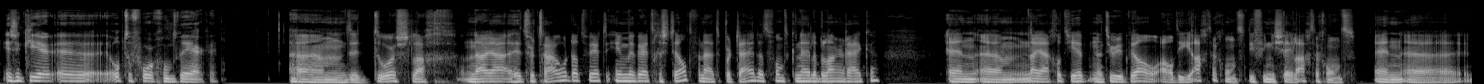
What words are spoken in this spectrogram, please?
eens een keer op de voorgrond werken? Ehm, de doorslag... Nou ja, het vertrouwen dat werd in me werd gesteld vanuit de partij... dat vond ik een hele belangrijke. En um, nou ja, goed, je hebt natuurlijk wel al die achtergrond, die financiële achtergrond. En uh,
